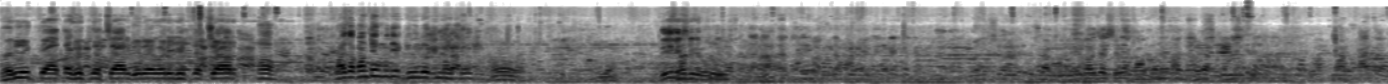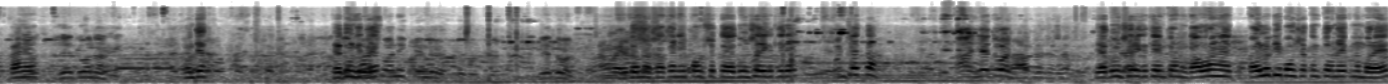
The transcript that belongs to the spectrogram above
घरी आहेत त्या आता घेतल्या चार गेल्या वारी घेतल्या चार. हां. माझ्या कॉन्टॅक्टमध्ये एक घेऊन देतो तुम्हाला शेळ्या. हो. काय नाही हे दोन कोणत्या त्या दोन घेतल्या केंद्र. हे दोन. मित्रांनो काकांनी पाहू शकता या दोन शाळी घेतलेल्या आहेत. तुमच्या आहेत का? हा हे दोन. या दोन शेळ्या घेतल्या मित्रांनो गावरान आहेत. क्वालिटी पाहू शकता मित्रांनो एक नंबर आहेत.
